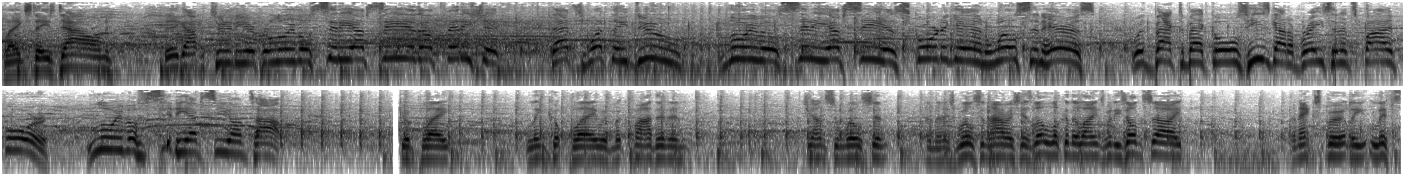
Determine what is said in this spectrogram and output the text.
Flag stays down. Big opportunity here for Louisville City FC, and they'll finish it. That's what they do. Louisville City FC has scored again. Wilson Harris with back-to-back goals. He's got a brace, and it's 5-4. Louisville City FC on top. Good play. Link-up play with McFadden and Jansen Wilson. And then it's Wilson Harris. His little look at the lines when he's onside and expertly lifts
